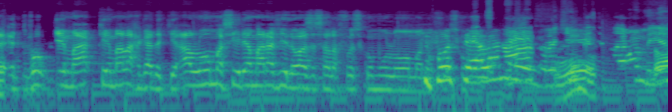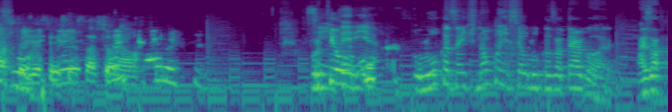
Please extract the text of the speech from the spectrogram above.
é- eh, vou queimar, queimar a largada aqui. A Loma seria maravilhosa se ela fosse como Loma. Se Não fosse fosse como... ela Ah, mesma. ela tinha que ser ela Nossa, mesmo. ia ser sensacional. Porque Sim, o. Lucas, o Lucas, a gente não conheceu o Lucas até agora. Mas a,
